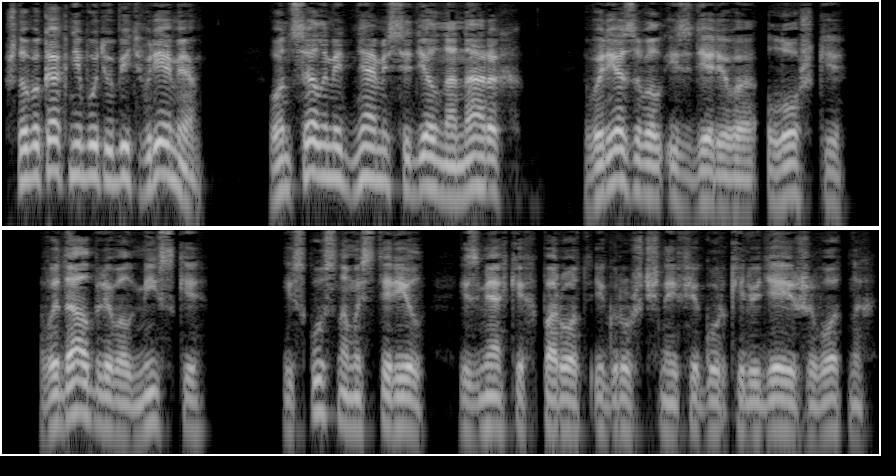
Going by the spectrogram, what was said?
Чтобы как-нибудь убить время, он целыми днями сидел на нарах, вырезывал из дерева ложки, выдалбливал миски, искусно мастерил из мягких пород игрушечные фигурки людей и животных.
